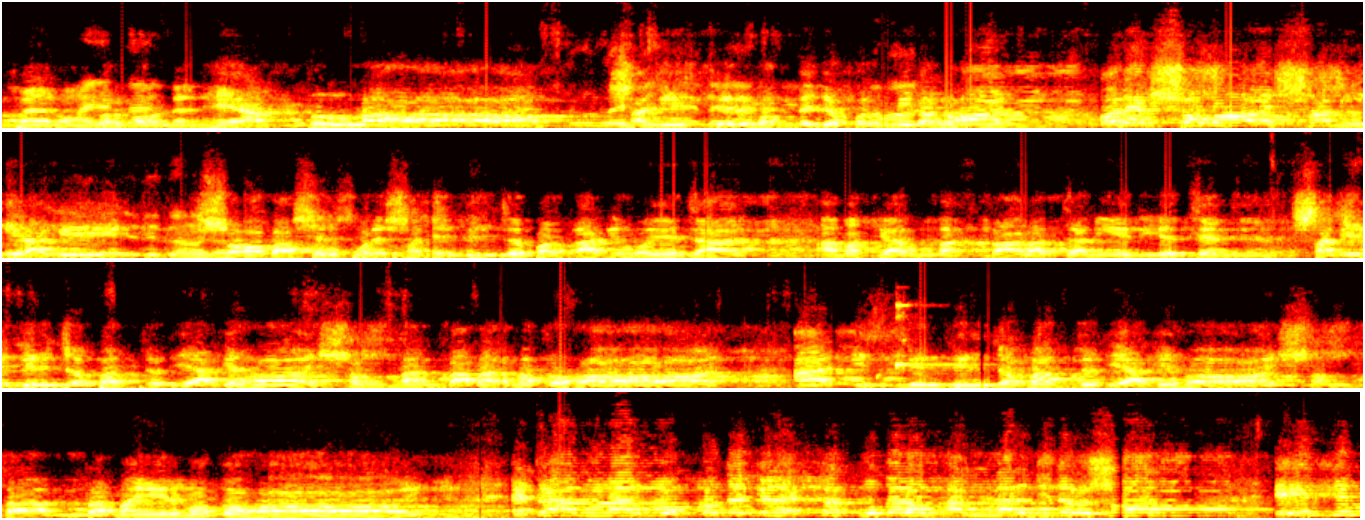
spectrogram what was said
পয়গম্বর বললেন হে আব্দুল্লাহ স্বামী স্ত্রীর মধ্যে যখন মিলন হয় অনেক সময় স্বামীর আগে সহবাসের পরে স্বামীর বীর্যপাত আগে হয়ে যায়। আমাকে আল্লাহ তাআলা জানিয়ে দিয়েছেন স্বামীর বীর্যপাত যদি আগে হয় সন্তান বাবার মতো হয়। আর স্ত্রীর বীর্যপাত যদি আগে হয় সন্তানটা মায়ের মতো হয়। এটা আল্লাহর পক্ষ থেকে একটা কুদরত আল্লাহর নিদর্শন। এই দিন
